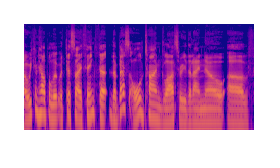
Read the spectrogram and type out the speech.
Uh, we can help a little with this. I think that the best old time glossary that I know of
